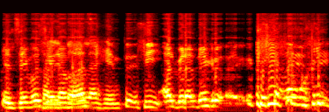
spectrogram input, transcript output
Él se emociona toda más la gente, sí, al ver al negro. sí, sí, sí,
